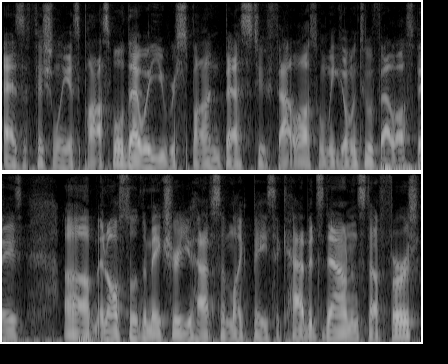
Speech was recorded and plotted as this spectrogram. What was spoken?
as efficiently as possible. That way, you respond best to fat loss when we go into a fat loss phase, um, and also to make sure you have some like basic habits down and stuff first.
